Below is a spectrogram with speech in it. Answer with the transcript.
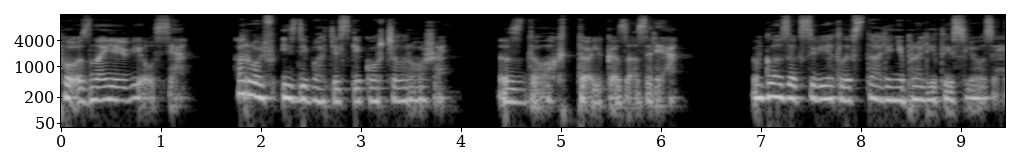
«Поздно явился». Рольф издевательски корчил рожи. «Сдох только зазря». В глазах Светлы встали непролитые слезы.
